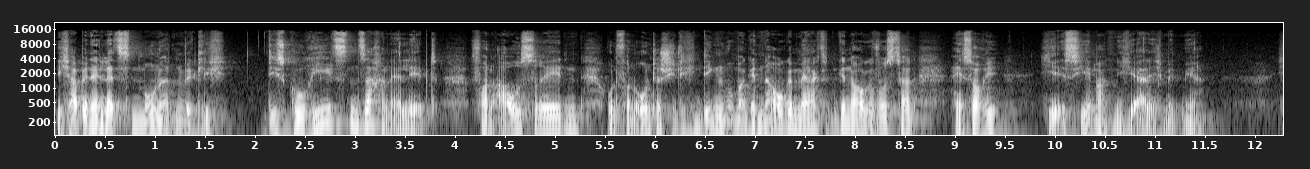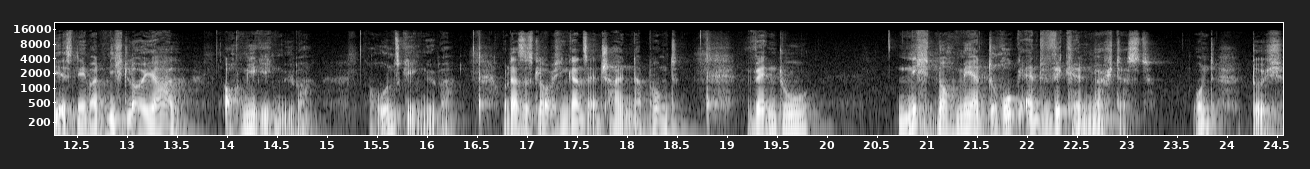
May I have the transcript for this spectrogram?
ich habe in den letzten Monaten wirklich die skurrilsten Sachen erlebt. Von Ausreden und von unterschiedlichen Dingen, wo man genau gemerkt und genau gewusst hat, hey, sorry, hier ist jemand nicht ehrlich mit mir. Hier ist jemand nicht loyal, auch mir gegenüber, auch uns gegenüber. Und das ist, glaube ich, ein ganz entscheidender Punkt. Wenn du nicht noch mehr Druck entwickeln möchtest und durch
